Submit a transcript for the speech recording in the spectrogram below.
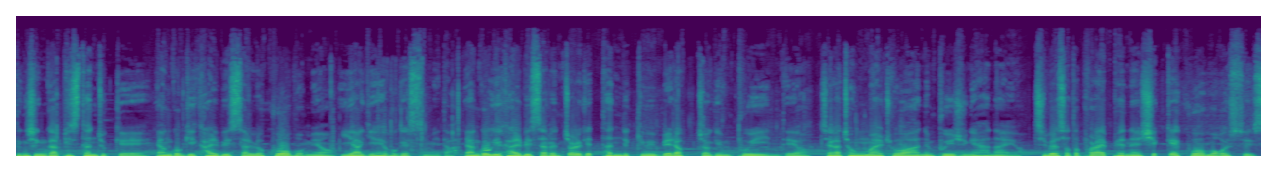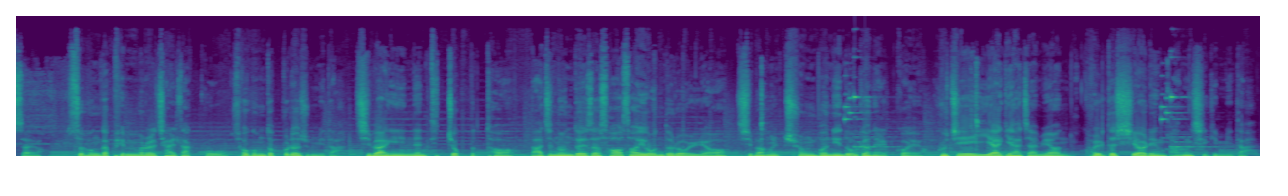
등심과 비슷한 두께의 양고기 갈비살로 구워보며 이야기해보겠습니다. 양고기 갈비살은 쫄깃한 느낌이 매력적인 부위인데요. 제가 정말 좋아하는 부위 중에 하나예요. 집에서도 프라이팬에 쉽게 구워 먹을 수 있어요. 수분과 핏물을 잘 닦고 소금도 뿌려줍니다. 지방이 있는 뒤쪽부터 낮은 온도에서 서서히 온도를 올려 지방을 충분히 녹여낼 거예요. 굳이 이야기하자면 콜드 시어링 방식입니다.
